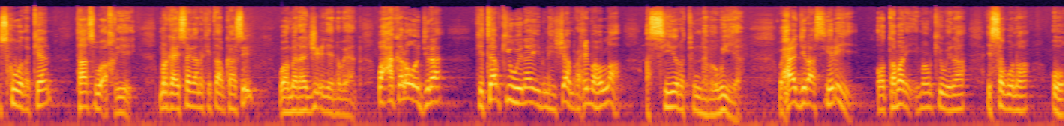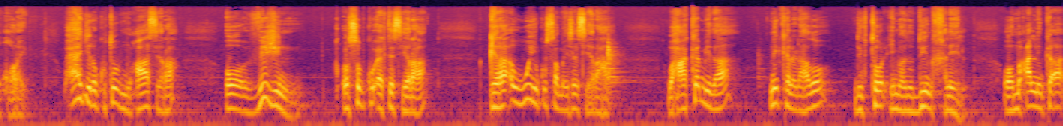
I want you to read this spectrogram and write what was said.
isku wada keen taas buu akhriyey. Marka isagana kitaabkaasi waa maraajicdeena weyaan. Waxaa kale oo jira kitaabkii weynaaye ibn hishaam raximahullah asiiratu nabawiya. Waxaa jira asiirihii oo tabari imaamkii weynaa isaguna uu qoray. Waxaa jira kutub mucaasira oo vision cusub ku egtay siiraha qiraa'o weyn ku samaysay siiraha waxaa ka mid a ninka la idhaahdo doctor cimaadudiin khaliil oo macalinka ah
